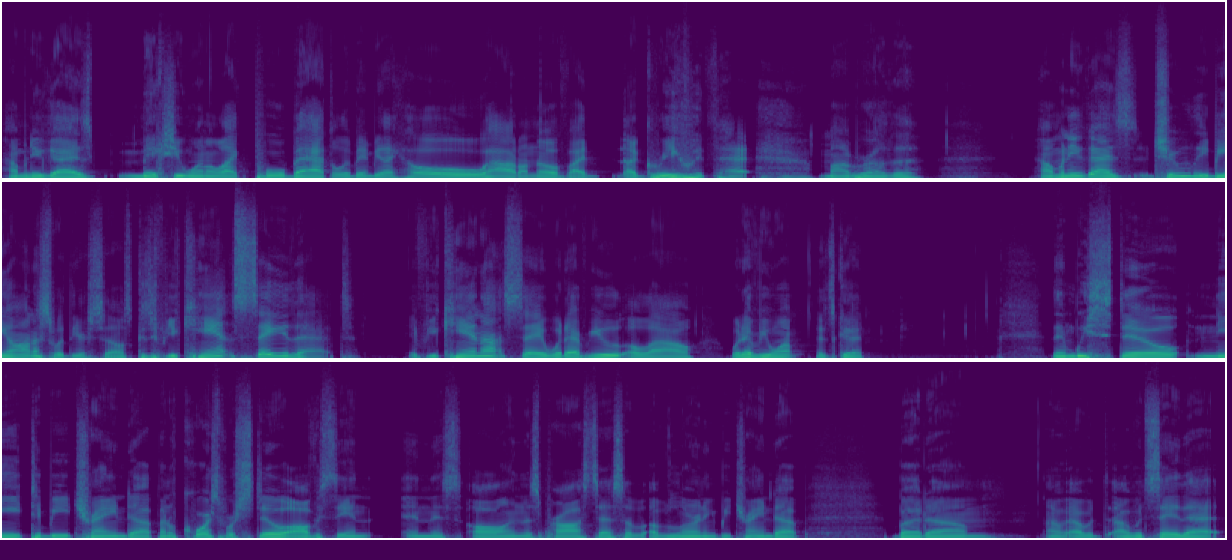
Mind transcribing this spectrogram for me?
How many of you guys makes you want to like pull back a little bit and be like, oh, I don't know if I agree with that, my brother. How many of you guys truly be honest with yourselves? Because if you can't say that, if you cannot say whatever you allow, whatever you want, it's good then we still need to be trained up. And of course, we're still obviously in, in this all in this process of, of learning be trained up. But um, I, I would I would say that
